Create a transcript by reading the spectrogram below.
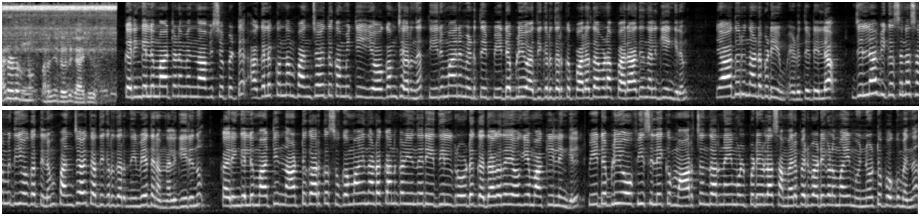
ആരോടൊന്നും പറഞ്ഞിട്ട് ഒരു കാര്യമില്ല. കരിങ്കല്ല് മാറ്റണമെന്നാവശ്യപ്പെട്ട് അകലക്കുന്നം പഞ്ചായത്ത് കമ്മിറ്റി യോഗം ചേർന്ന് തീരുമാനമെടുത്ത് പി ഡബ്ല്യു അധികൃതർക്ക് പലതവണ പരാതി നൽകിയെങ്കിലും യാതൊരു നടപടിയും എടുത്തിട്ടില്ല. ജില്ലാ വികസന സമിതി യോഗത്തിലും പഞ്ചായത്ത് അധികൃതർ നിവേദനം നൽകിയിരുന്നു. കരിങ്കല്ല് മാറ്റി നാട്ടുകാർക്ക് സുഖമായി നടക്കാൻ കഴിയുന്ന രീതിയിൽ റോഡ് ഗതാഗത യോഗ്യമാക്കിയില്ലെങ്കിൽ പി ഡബ്ല്യു ഓഫീസിലേക്ക് മാർച്ചും ധർണയും ഉൾപ്പെടെയുള്ള സമരപരിപാടികളുമായി മുന്നോട്ടു പോകുമെന്ന്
